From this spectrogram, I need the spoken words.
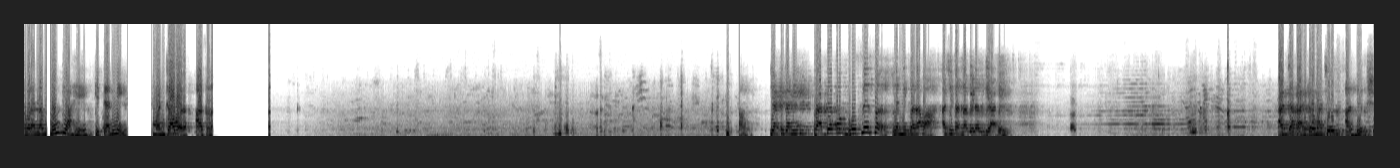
विनंती आहे की त्यांनी मंचावर आसन या ठिकाणी प्राध्यापक भोसले सर यांनी करावा अशी त्यांना विनंती आहे. आजच्या कार्यक्रमाचे अध्यक्ष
